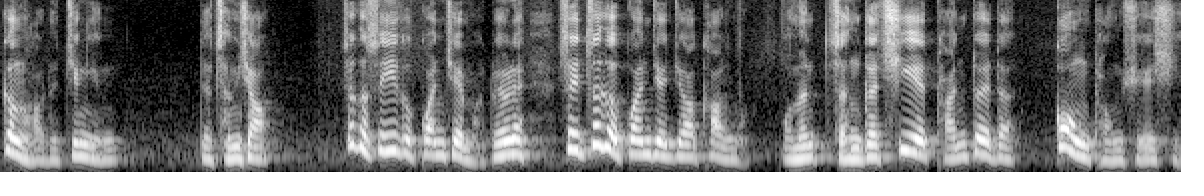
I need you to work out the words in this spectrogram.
更好的经营的成效？这个是一个关键嘛，对不对？所以这个关键就要靠什么？我们整个企业团队的共同学习，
